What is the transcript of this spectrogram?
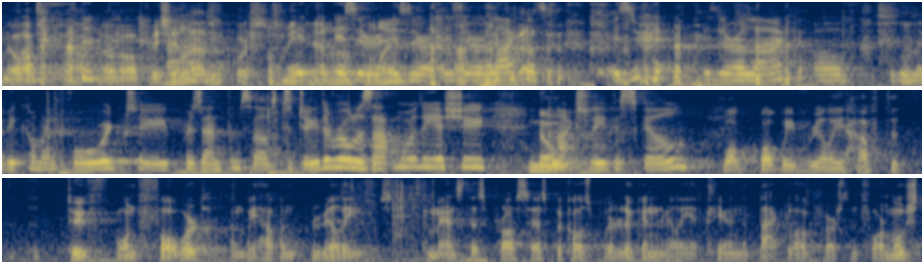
no, absolutely not. No, no, I appreciate um, that, of course. It, but is there is there is there a lack of is there is there a lack of people maybe coming forward to present themselves to do the role? Is that more the issue no, than actually the skill? What what we really have to do going forward, and we haven't really commenced this process because we're looking really at clearing the backlog first and foremost.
